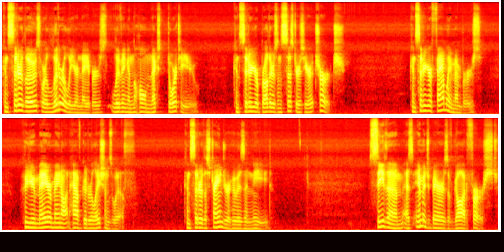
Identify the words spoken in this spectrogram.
Consider those who are literally your neighbors living in the home next door to you Consider your brothers and sisters here at church. Consider your family members who you may or may not have good relations with. Consider the stranger who is in need. See them as image bearers of God first.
